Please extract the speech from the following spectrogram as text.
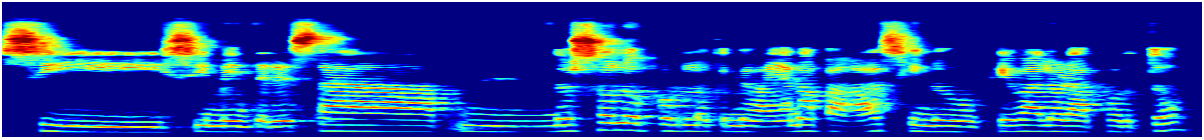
si, si, me interesa mm, no solo por lo que me vayan a pagar, sino qué valor aporto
